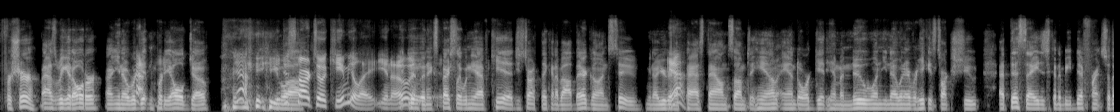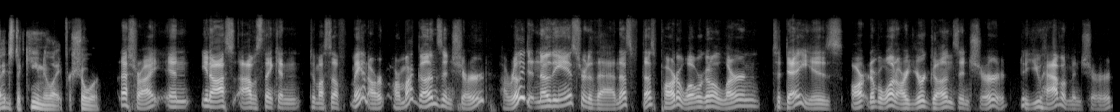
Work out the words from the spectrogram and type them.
for sure. As we get older, uh, you know, we're yeah. getting pretty old, Joe. Yeah, you, you uh, start to accumulate, you know, you and, and, especially when you have kids, you start thinking about their guns too. You know, you're going to yeah. pass down some to him and or get him a new one. You know, whenever he can start to shoot at this age, it's going to be different. So they just accumulate for sure. That's right. And, you know, I, I was thinking to myself, man, are, are my guns insured? I really didn't know the answer to that. And that's, that's part of what we're going to learn today is are number one, are your guns insured? Do you have them insured?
